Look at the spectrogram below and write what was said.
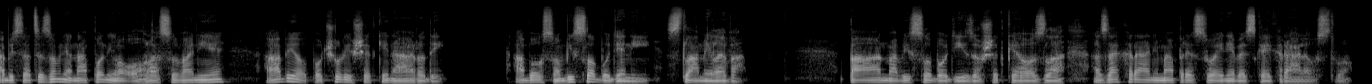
aby sa cezo mňa naplnilo ohlasovanie, aby ho počuli všetky národy. A bol som vyslobodený z tlamy leva. Pán ma vyslobodí zo všetkého zla a zachráni ma pre svoje nebeské kráľovstvo.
